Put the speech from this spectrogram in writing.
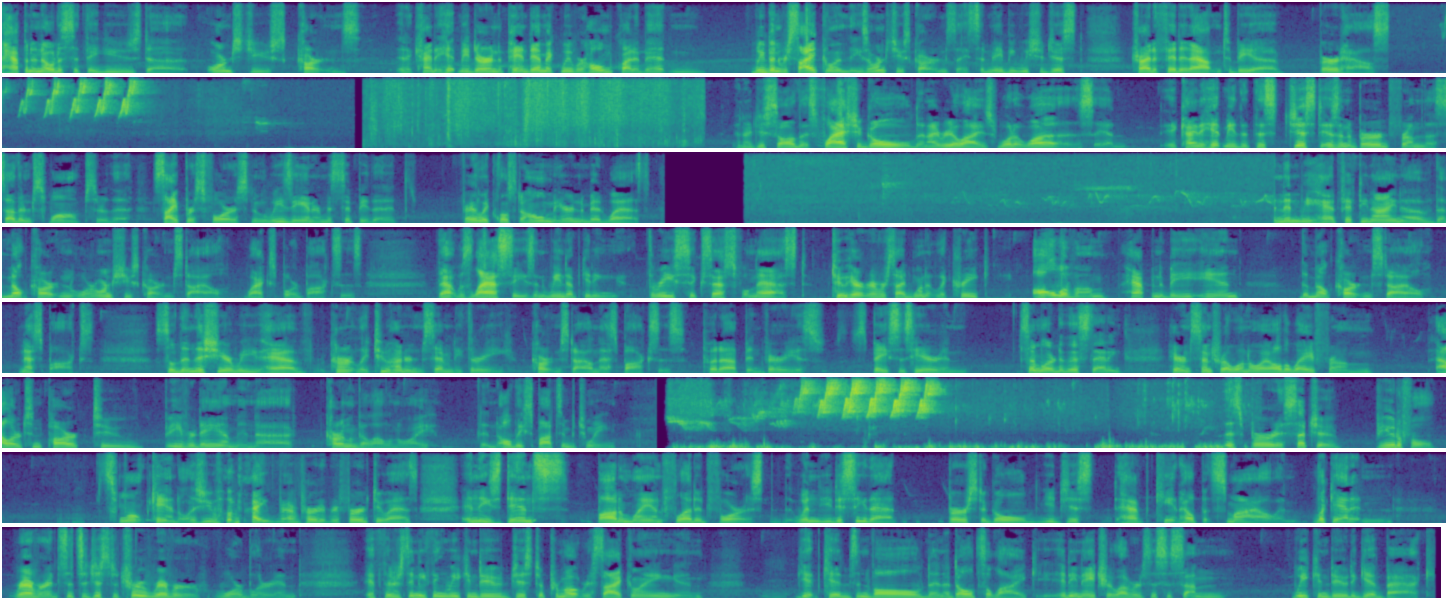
I happened to notice that they used uh, orange juice cartons, and it kind of hit me during the pandemic. We were home quite a bit, and we've been recycling these orange juice cartons. They said maybe we should just try to fit it out into be a birdhouse. And I just saw this flash of gold, and I realized what it was, and it kind of hit me that this just isn't a bird from the southern swamps or the cypress forest in Louisiana or Mississippi, that it's fairly close to home here in the Midwest. And then we had 59 of the milk carton or orange juice carton style wax board boxes. That was last season. We ended up getting three successful nests, two here at Riverside, one at Lick Creek. All of them happen to be in the milk carton style nest box. So then this year we have currently 273 carton style nest boxes put up in various spaces here and similar to this setting here in central Illinois, all the way from Allerton Park to Beaver Dam in uh, Carlinville, Illinois, and all these spots in between. This bird is such a beautiful swamp candle, as you might have heard it referred to as, in these dense bottomland flooded forests. When you just see that burst of gold, you just have can't help but smile and look at it and reverence. It's a, just a true river warbler, and if there's anything we can do just to promote recycling and get kids involved and adults alike, any nature lovers, this is something we can do to give back.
